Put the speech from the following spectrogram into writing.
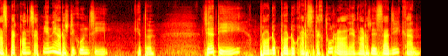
aspek konsepnya ini harus dikunci gitu. Jadi produk-produk arsitektural yang harus disajikan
